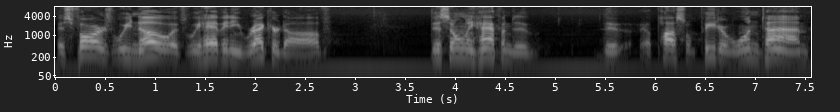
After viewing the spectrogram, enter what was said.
As far as we know, if we have any record of, this only happened to the Apostle Peter one time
